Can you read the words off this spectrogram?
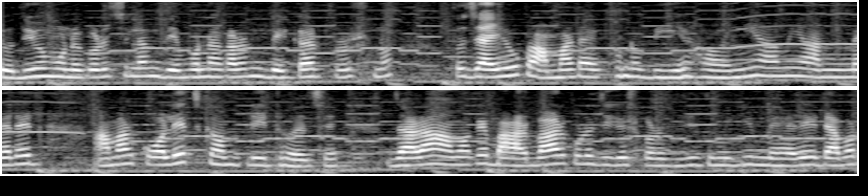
যদিও মনে করেছিলাম দেবো না কারণ বেকার প্রশ্ন। তো যাই হোক, আমার এখনও বিয়ে হয়নি, আমি আনম্যারেড আমার কলেজ কমপ্লিট হয়েছে। যারা আমাকে বারবার করে জিজ্ঞেস করে দিদি তুমি কি ম্যারেড আবার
